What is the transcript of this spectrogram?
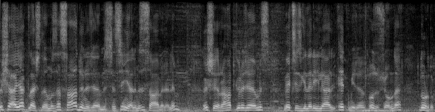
Işığa yaklaştığımızda sağa döneceğimiz için sinyalimizi sağa verelim. Işığı rahat göreceğimiz ve çizgileri ihlal etmeyeceğimiz pozisyonda durduk.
